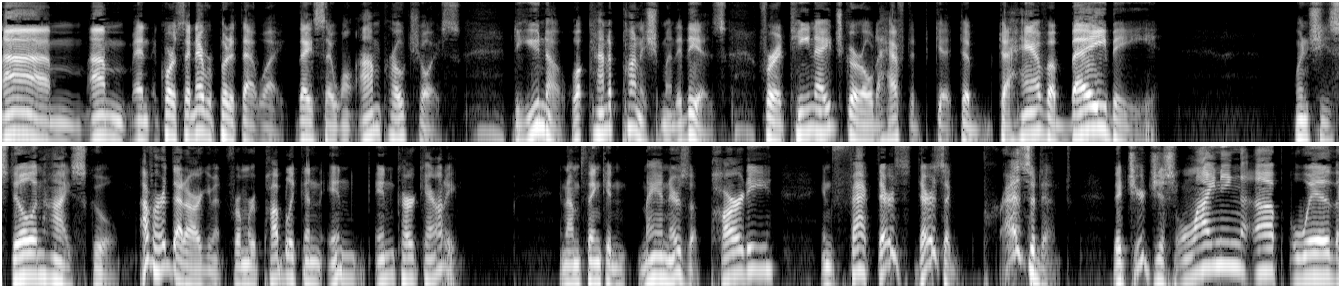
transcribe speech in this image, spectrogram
I'm, I'm, and of course they never put it that way. They say, well, I'm pro-choice. Do you know what kind of punishment it is for a teenage girl to have to get to, to have a baby when she's still in high school? I've heard that argument from Republican in, in Kerr County. And I'm thinking, man, there's a party. In fact, there's, there's a president that you're just lining up with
